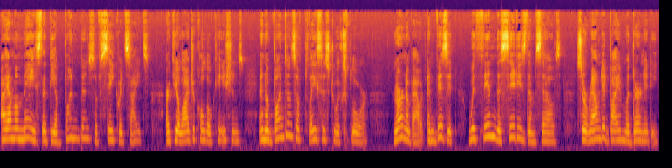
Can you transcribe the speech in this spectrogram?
I am amazed at the abundance of sacred sites, archaeological locations, and abundance of places to explore, learn about, and visit within the cities themselves, surrounded by modernity,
